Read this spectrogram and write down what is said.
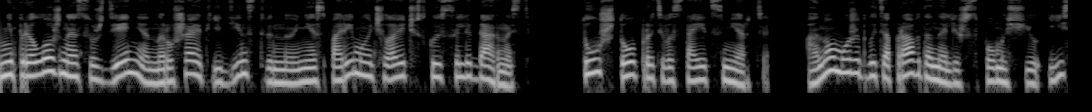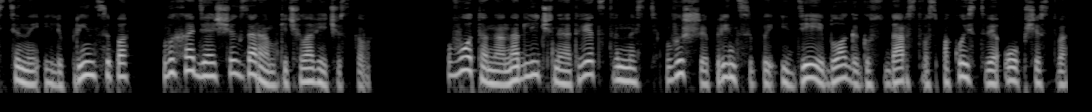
Непреложное суждение нарушает единственную, неоспоримую человеческую солидарность, ту, что противостоит смерти. Оно может быть оправдано лишь с помощью истины или принципа, выходящих за рамки человеческого. Вот она, надличная ответственность, высшие принципы, идеи, благо государства, спокойствие общества,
